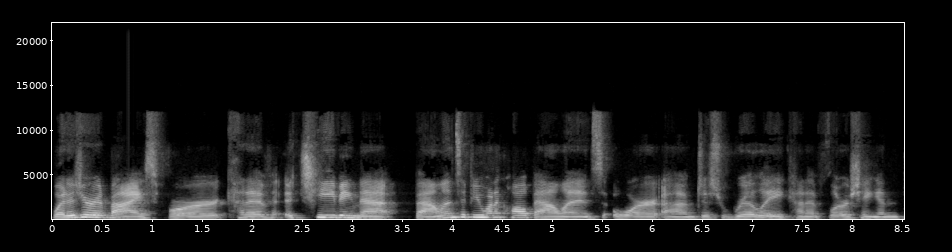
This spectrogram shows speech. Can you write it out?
what is your advice for kind of achieving that balance, if you want to call balance, or um, just really kind of flourishing in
